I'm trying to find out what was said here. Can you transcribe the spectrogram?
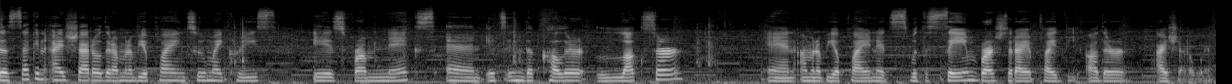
The second eyeshadow that I'm going to be applying to my crease is from NYX and it's in the color Luxor and I'm going to be applying it with the same brush that I applied the other eyeshadow with.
